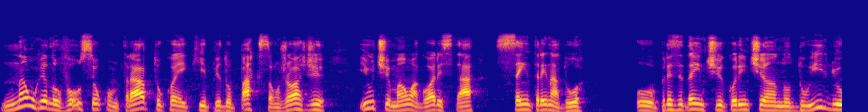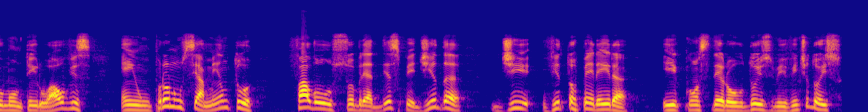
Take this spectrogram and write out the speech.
não renovou seu contrato com a equipe do Parque São Jorge e o timão agora está sem treinador. O presidente corintiano Duílio Monteiro Alves, em um pronunciamento, falou sobre a despedida de Vitor Pereira e considerou 2022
